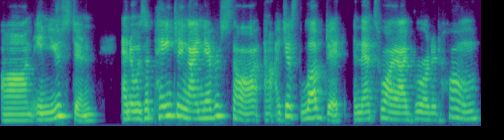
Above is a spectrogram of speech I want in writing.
um, in Houston, and it was a painting I never saw. I just loved it, and that's why I brought it home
